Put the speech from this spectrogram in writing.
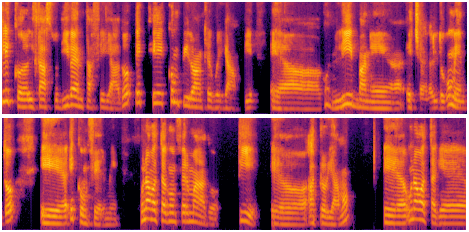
clicco il tasto diventa affiliato e, e compilo anche quei campi eh, con l'IBAN, e, eccetera, il documento e, e, confermi. Una volta confermato ti eh, approviamo e una volta che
